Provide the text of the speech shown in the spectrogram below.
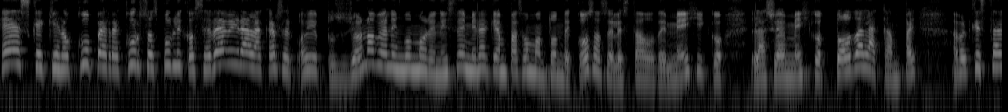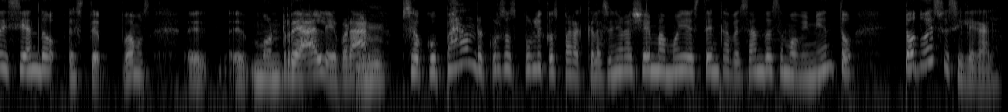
Es que quien ocupe recursos públicos se debe ir a la cárcel. Oye, pues yo no veo ningún morenista y mira que han pasado un montón de cosas, el Estado de México, la Ciudad de México, toda la campaña. A ver, ¿qué está diciendo, este, vamos, eh, eh, Monreal, Ebrard? Uh -huh. Se ocuparon recursos públicos para que la señora Shema Moya esté encabezando ese movimiento. Todo eso es ilegal.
